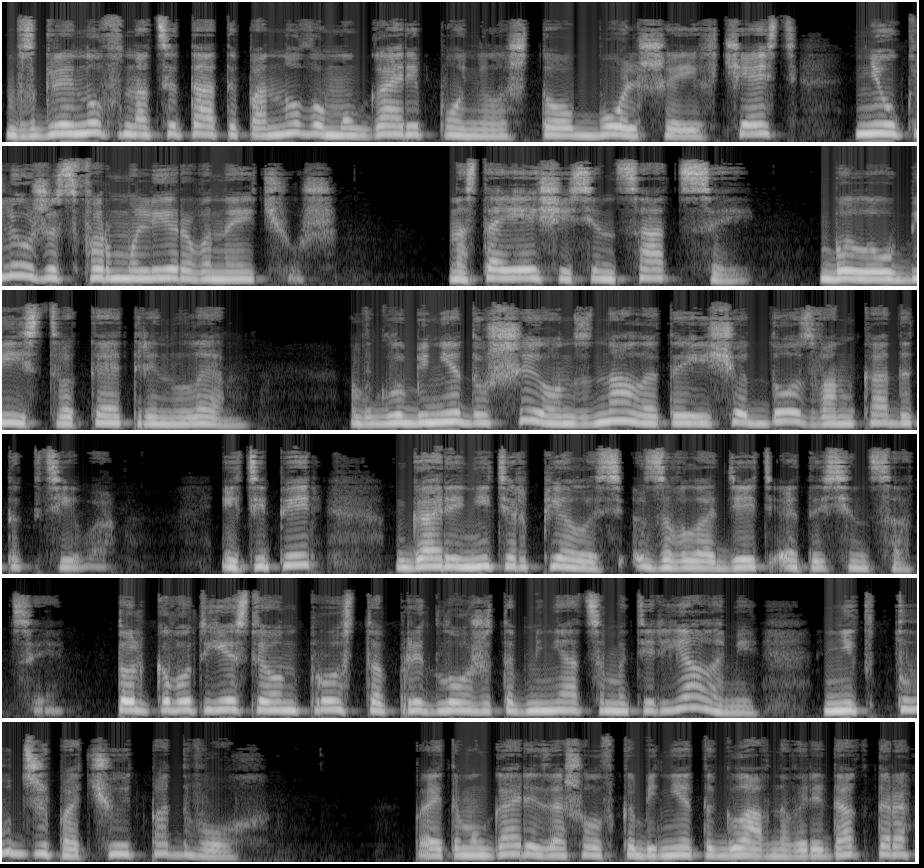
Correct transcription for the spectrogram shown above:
Взглянув на цитаты по-новому, Гарри понял, что большая их часть — неуклюже сформулированная чушь. Настоящей сенсацией было убийство Кэтрин Лэм. В глубине души он знал это еще до звонка детектива. И теперь Гарри не терпелось завладеть этой сенсацией. Только вот если он просто предложит обменяться материалами, Ник тут же почует подвох. Поэтому Гарри зашел в кабинет главного редактора,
